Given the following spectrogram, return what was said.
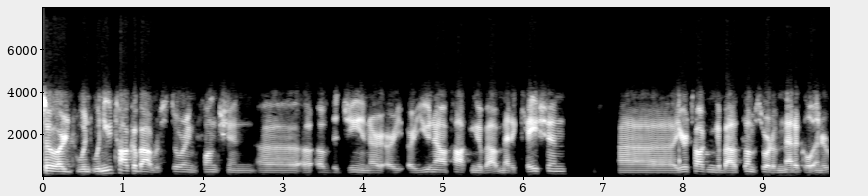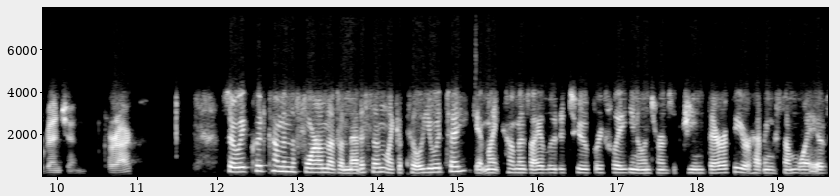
So, are, when when you talk about restoring function uh, of the gene, are, are, are you now talking about medication? Uh, you're talking about some sort of medical intervention, correct? So it could come in the form of a medicine, like a pill you would take. It might come, as I alluded to briefly, you know, in terms of gene therapy or having some way of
